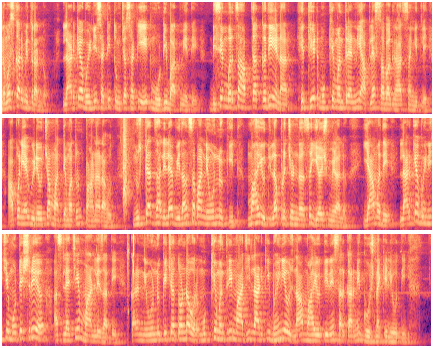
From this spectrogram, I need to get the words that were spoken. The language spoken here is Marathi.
नमस्कार मित्रांनो लाडक्या बहिणीसाठी तुमच्यासाठी एक मोठी बातमी येते. डिसेंबरचा हप्ता कधी येणार हे थेट मुख्यमंत्र्यांनी आपल्या सभागृहात सांगितले. आपण या व्हिडिओच्या माध्यमातून पाहणार आहोत. नुसत्याच झालेल्या विधानसभा निवडणुकीत महायुतीला प्रचंड असं यश मिळालं. यामध्ये लाडक्या बहिणीचे मोठे श्रेय असल्याचे मानले जाते. कारण निवडणुकीच्या तोंडावर मुख्यमंत्री माझी लाडकी बहीण योजना महायुतीने सरकारने घोषणा केली होती.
